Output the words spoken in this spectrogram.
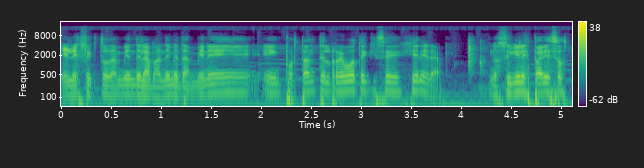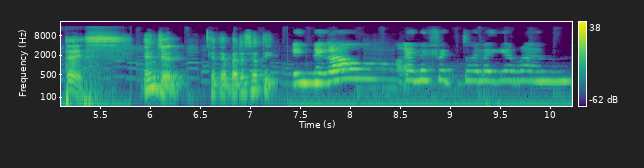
el efecto también de la pandemia también es, importante el rebote que se genera. No sé qué les parece a ustedes. Angel, ¿qué te parece a ti? Innegado el efecto de la guerra en,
